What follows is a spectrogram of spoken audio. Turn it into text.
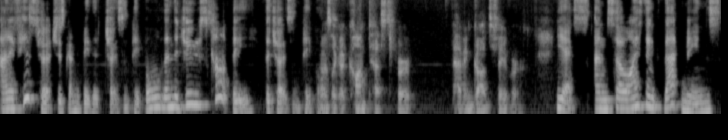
And if his church is going to be the chosen people, then the Jews can't be the chosen people. It was like a contest for having God's favor. Yes. And so I think that means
